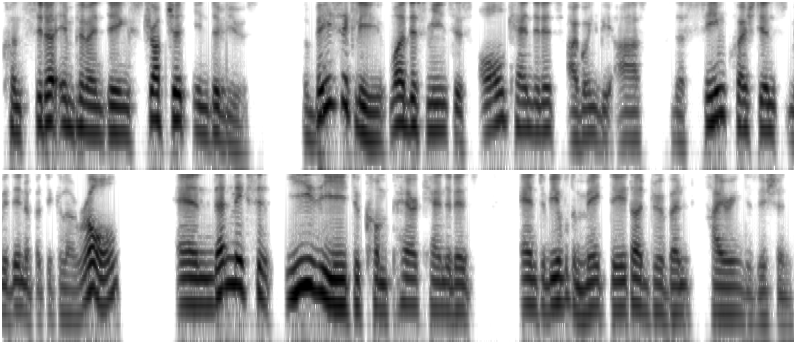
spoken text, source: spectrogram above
consider implementing structured interviews. Basically, what this means is all candidates are going to be asked the same questions within a particular role, and that makes it easy to compare candidates and to be able to make data driven hiring decisions.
